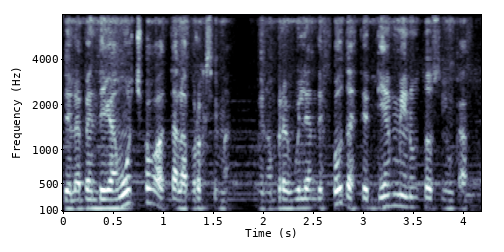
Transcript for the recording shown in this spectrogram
Dios les bendiga mucho. Hasta la próxima. Mi nombre es William Defoe. Este es 10 minutos y un café.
